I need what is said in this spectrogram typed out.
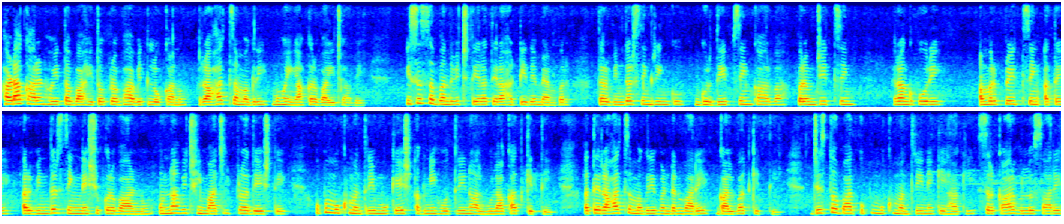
ਹੜ੍ਹਾਂ ਕਾਰਨ ਹੋਈ ਤਬਾਹੀ ਤੋਂ ਪ੍ਰਭਾਵਿਤ ਲੋਕਾਂ ਨੂੰ ਰਾਹਤ ਸਮੱਗਰੀ ਮੁਹੱਈਆ ਕਰਵਾਈ ਜਾਵੇ। ਇਸ ਸਬੰਧ ਵਿੱਚ ਤੇਰਾ ਤੇਰਾ ਹੱਟੀ ਦੇ ਮੈਂਬਰ ਤਰਵਿੰਦਰ ਸਿੰਘ ਰਿੰਕੂ, ਗੁਰਦੀਪ ਸਿੰਘ ਕਾਰਵਾ, ਪਰਮਜੀਤ ਸਿੰਘ ਰੰਗਪੁਰੀ, ਅਮਰਪ੍ਰੀਤ ਸਿੰਘ ਅਤੇ ਅਰਵਿੰਦਰ ਸਿੰਘ ਨੇ ਸ਼ੁੱਕਰਵਾਰ ਨੂੰ ਉਨ੍ਹਾਂ ਵਿੱਚ ਹਿਮਾਚਲ ਪ੍ਰਦੇਸ਼ ਦੇ ਉਪ ਮੁੱਖ ਮੰਤਰੀ ਮੁਕੇਸ਼ ਅਗਨੀਹੋਤਰੀ ਨਾਲ ਮੁਲਾਕਾਤ ਕੀਤੀ ਅਤੇ ਰਾਹਤ ਸਮੱਗਰੀ ਵੰਡਣ ਬਾਰੇ ਗੱਲਬਾਤ ਕੀਤੀ, ਜਿਸ ਤੋਂ ਬਾਅਦ ਉਪ ਮੁੱਖ ਮੰਤਰੀ ਨੇ ਕਿਹਾ ਕਿ ਸਰਕਾਰ ਵੱਲੋਂ ਸਾਰੇ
